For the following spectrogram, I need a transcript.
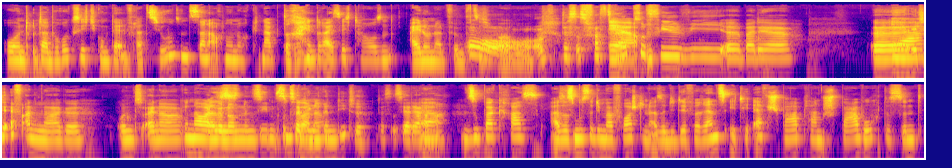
Und unter Berücksichtigung der Inflation sind es dann auch nur noch knapp 33.150 oh, Euro. Das ist fast ja. halb so viel wie äh, bei der äh, ja. ETF-Anlage und einer genau, angenommenen 7%igen ne? Rendite. Das ist ja der ja, Hammer. Super krass. Also das musst du dir mal vorstellen. Also die Differenz ETF, Sparplan, Sparbuch, das sind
